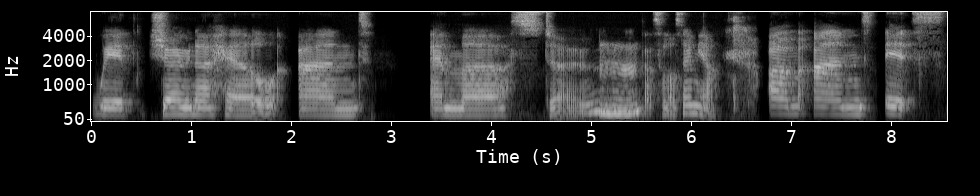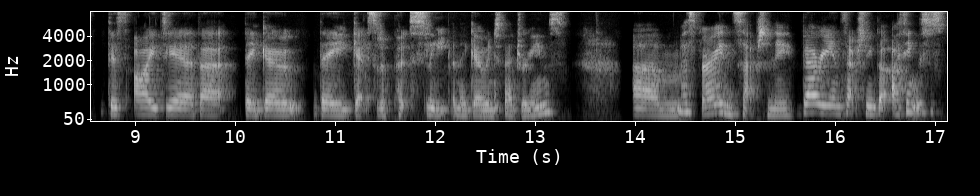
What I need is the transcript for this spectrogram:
with Jonah Hill and Emma Stone. Mhm. That's her last name, yeah. Um, and it's this idea that they go, they get sort of put to sleep and they go into their dreams. Um, That's very Inception-y. very inception but I think this is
